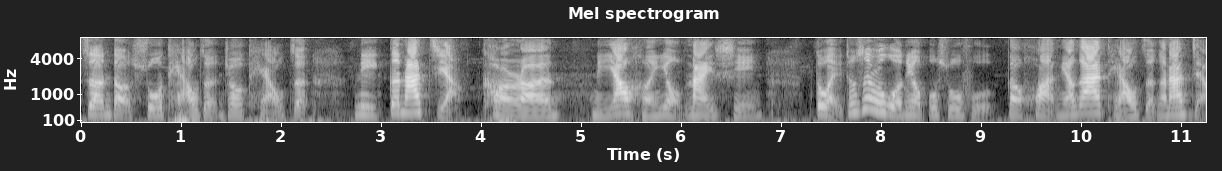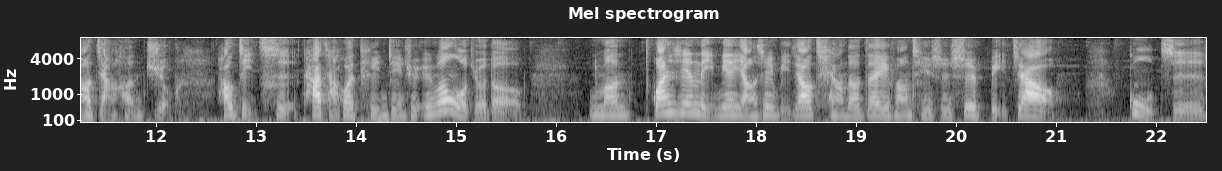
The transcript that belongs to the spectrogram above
真的说调整就调整。你跟他讲，可能你要很有耐心。对，就是如果你有不舒服的话，你要跟他调整，跟他讲要讲很久，好几次他才会听进去。因为我觉得你们关心里面阳性比较强的这一方，其实是比较。固执、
